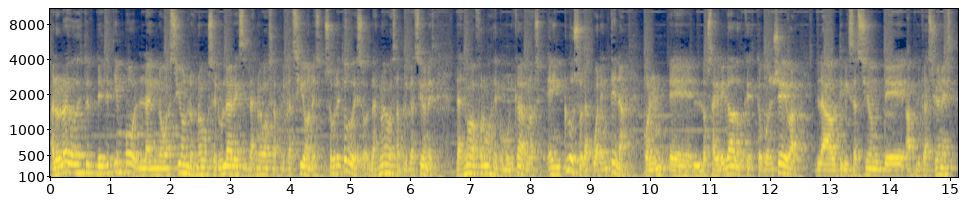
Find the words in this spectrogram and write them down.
A lo largo de este, de este, tiempo, la innovación, los nuevos celulares, las nuevas aplicaciones, sobre todo eso, las nuevas aplicaciones, las nuevas formas de comunicarnos e incluso la cuarentena con eh, los agregados que esto conlleva, la utilización de aplicaciones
